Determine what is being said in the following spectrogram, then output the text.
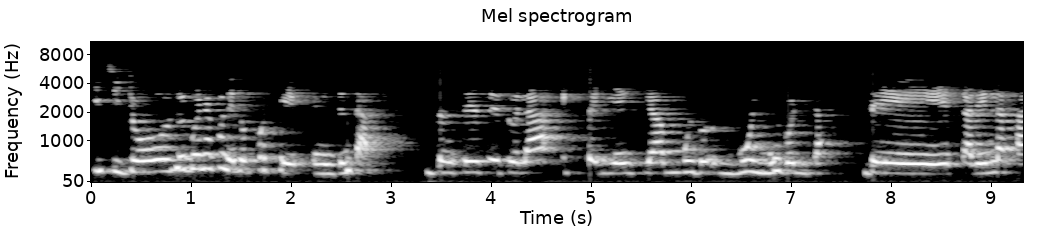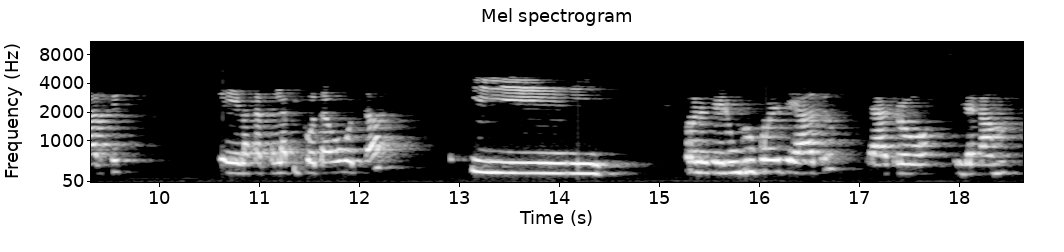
Y si yo soy buena con eso, ¿por qué no intentar? Entonces, eso es la experiencia muy, muy, muy bonita de estar en las artes, eh, la de la Picota de Bogotá, y conocer un grupo de teatro, teatro llama.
